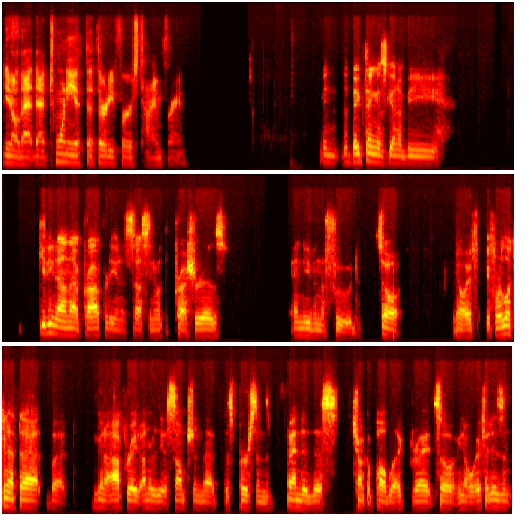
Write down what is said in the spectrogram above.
you know that that 20th to 31st time frame? I mean, the big thing is going to be getting on that property and assessing what the pressure is, and even the food. So, you know, if if we're looking at that, but I'm going to operate under the assumption that this person's been to this chunk of public, right? So, you know, if it isn't,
